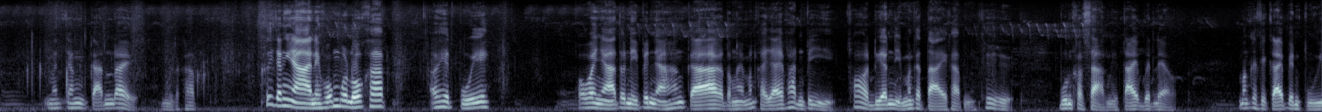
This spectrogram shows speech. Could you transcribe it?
ๆมันจังกันได้นี่แหละครับ คือจังหญ้านี่ผมบ่ลกครับ เอาเฮ็ดปุ๋ย เพราะว่าหญ้าตัวนี้เป็นหญ้าหังกาก็ต้องให้มันขยายพันธุ์ไปอีกพอเดือนนี้มันก็ตายครับนี่คือบุญข้าวสากนี่ตายเบิดแล้ว มันก็สิกลายเป็นปุ๋ย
